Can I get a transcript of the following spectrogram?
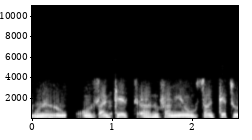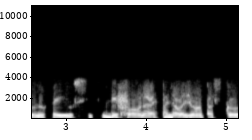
On, on s'inquiète, nos familles, on s'inquiète sur nos pays aussi. Des fois, on n'arrête pas de les rejoindre parce que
